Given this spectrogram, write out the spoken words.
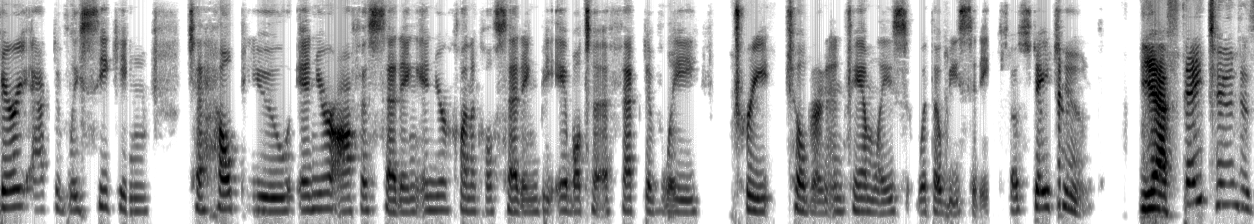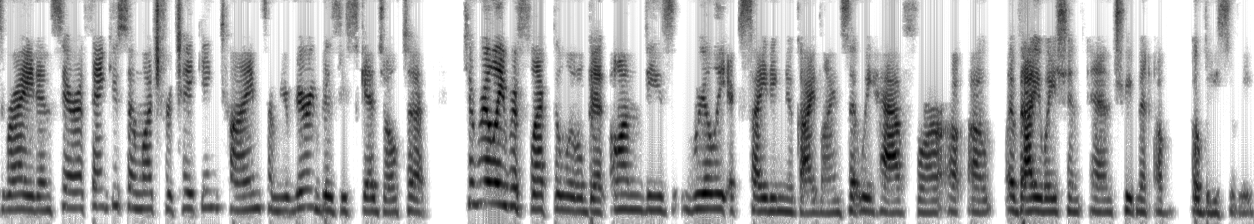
very actively seeking to help you in your office setting, in your clinical setting, be able to effectively treat children and families with obesity. So stay tuned. Yeah, stay tuned is right. And Sarah, thank you so much for taking time from your very busy schedule to to really reflect a little bit on these really exciting new guidelines that we have for uh, uh, evaluation and treatment of obesity.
